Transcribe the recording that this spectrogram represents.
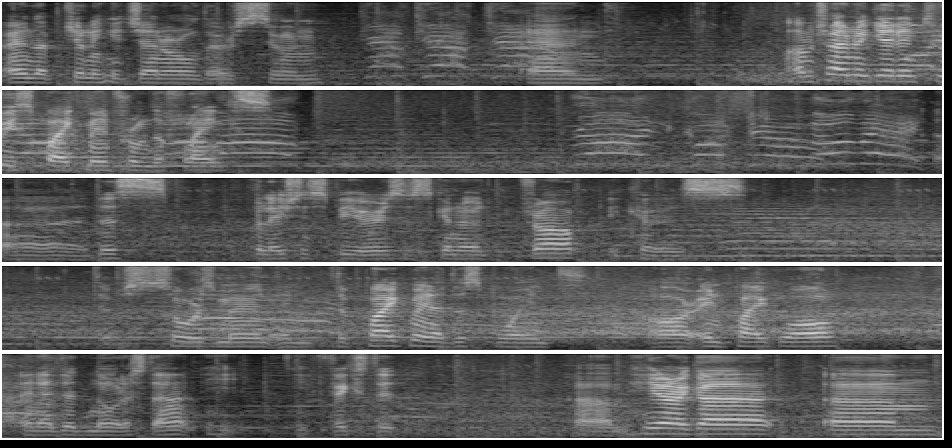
I end up killing his general there soon. And I'm trying to get into his pikemen from the flanks. Uh, this Galatian Spears is gonna drop because there's swordsmen and the pikemen at this point are in pike wall and I did notice that. He, he fixed it. Um, here I got um,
